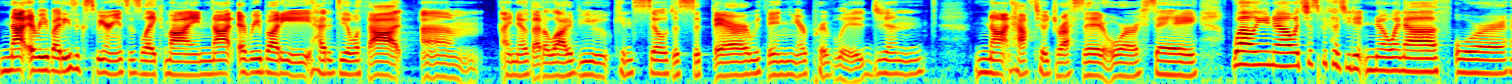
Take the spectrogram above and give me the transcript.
not everybody's experience is like mine. Not everybody had to deal with that. Um, I know that a lot of you can still just sit there within your privilege and not have to address it or say, well, you know, it's just because you didn't know enough or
